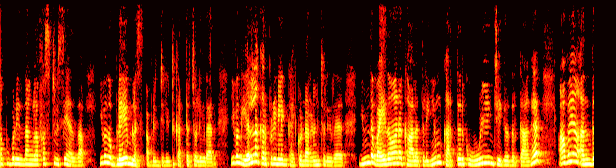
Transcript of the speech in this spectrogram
தப்பு பண்ணியிருந்தாங்களா? ஃபஸ்ட் விஷயம் அதுதான். இவங்க பிளேம்லெஸ் அப்படின்னு சொல்லிட்டு கர்த்தர் சொல்லுகிறார். இவங்க எல்லா கற்பனைகளையும் கைக்கொண்டார்கள்ன்னு சொல்லுகிறார். இந்த வயதான காலத்திலையும் கர்த்தருக்கு ஊழியம் செய்கிறதற்காக அவன் அந்த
